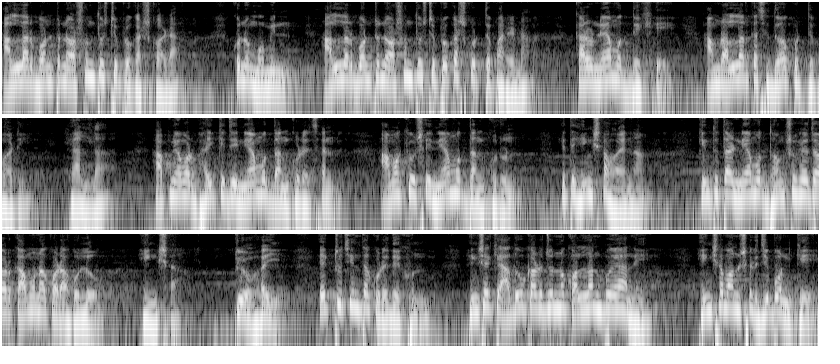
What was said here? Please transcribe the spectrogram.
আল্লাহর বন্টনে অসন্তুষ্টি প্রকাশ করা। কোনো মুমিন আল্লাহর বন্টনে অসন্তুষ্টি প্রকাশ করতে পারে না। কারণ নিয়ামত দেখে আমরা আল্লাহর কাছে দোয়া করতে পারি। হে আল্লাহ, আপনি আমার ভাইকে যে নিয়ামত দান করেছেন, আমাকেও সেই নিয়ামত দান করুন। এতে হিংসা হয় না। কিন্তু তার নিয়ামত ধ্বংস হয়ে যাওয়ার কামনা করা হলো। হিংসা। প্রিয় ভাই, একটু চিন্তা করে দেখুন, হিংসা কি আদৌ কারোর জন্য কল্যাণ বয়ে আনে? হিংসা মানুষের জীবনকে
